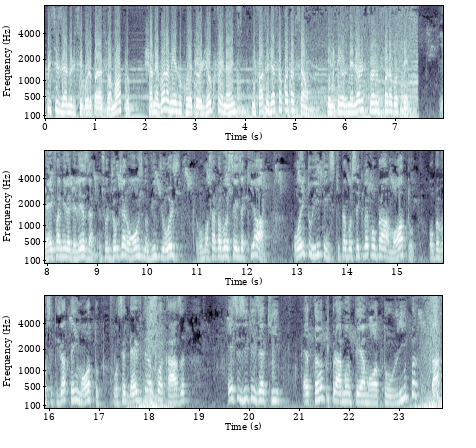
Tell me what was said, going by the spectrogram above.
precisando de seguro para sua moto? Chame agora mesmo o corretor Diogo Fernandes e faça já sua cotação. Ele tem os melhores planos para você. E aí família, beleza? Eu sou o Diogo011, no vídeo de hoje eu vou mostrar para vocês aqui, ó, oito itens que para você que vai comprar uma moto ou para você que já tem moto, você deve ter na sua casa. Esses itens aqui é tanto para manter a moto limpa, tá?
